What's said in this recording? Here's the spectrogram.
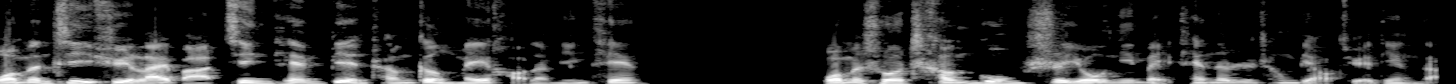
我们继续来把今天变成更美好的明天。我们说，成功是由你每天的日程表决定的，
